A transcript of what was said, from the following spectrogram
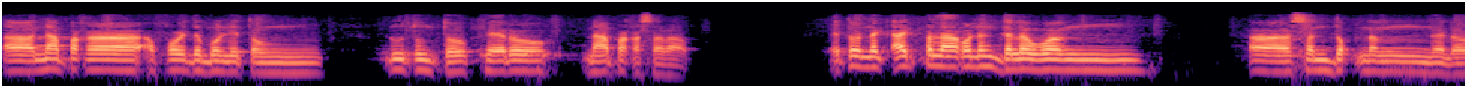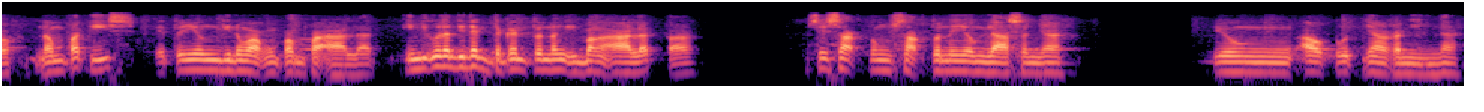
uh, napaka-affordable nitong lutong to, pero napakasarap. Ito, nag-add pala ako ng dalawang uh, sandok ng, ano, ng patis. Ito yung ginawa kong pampaalat. Hindi ko na dinagdagan to ng ibang alat pa. Kasi saktong-sakto na yung lasa niya. Yung output niya kanina.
